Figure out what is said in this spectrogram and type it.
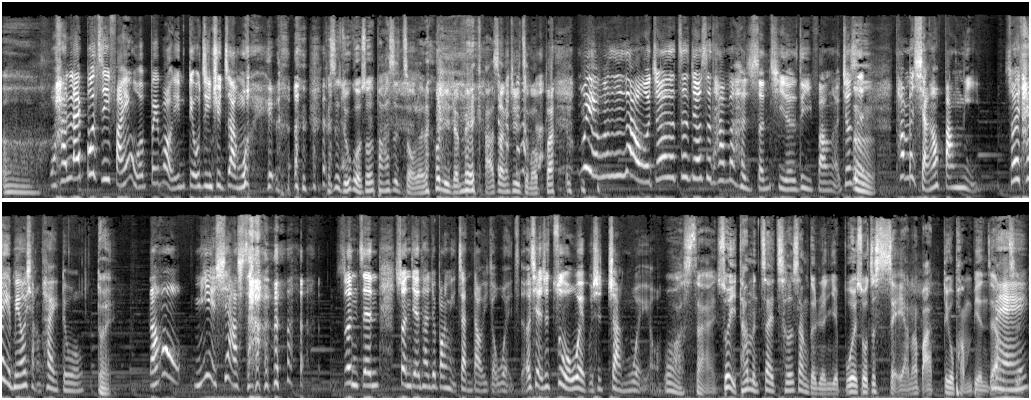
嗯、呃，我还来不及反应，我的背包已经丢进去占位了。可是如果说巴士走了，然后你人没卡上去怎么办？我也不知道，我觉得这就是他们很神奇的地方了，就是他们想要帮你，所以他也没有想太多。对，然后你也吓傻了。瞬间，瞬间他就帮你站到一个位置，而且是座位，不是站位哦。哇塞！所以他们在车上的人也不会说这谁啊，然后把他丢旁边这样子。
